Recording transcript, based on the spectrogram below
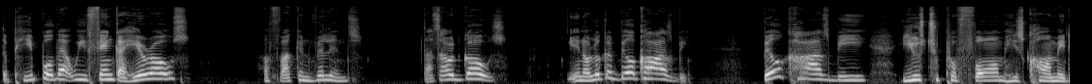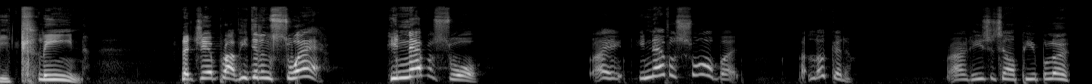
the people that we think are heroes are fucking villains. That's how it goes. You know, look at Bill Cosby. Bill Cosby used to perform his comedy clean. Legit, bruv. He didn't swear. He never swore. Right? He never swore, but but look at him. Right? He used to tell people, hey,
